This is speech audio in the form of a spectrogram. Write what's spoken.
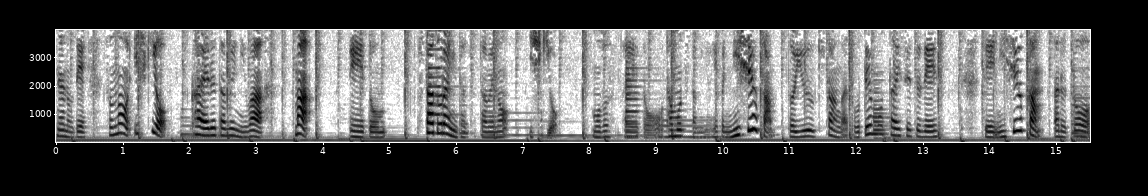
なのでその意識を変えるためにはまあえっ、ー、とスタートラインに立つための意識を戻す、えーと、保つためにはやっぱり2週間という期間がとても大切です。で2週間あると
